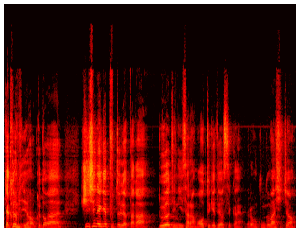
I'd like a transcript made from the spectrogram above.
자 그럼요 그동안 귀신에게 붙들렸다가 놓여진 이 사람 어떻게 되었을까요? 여러분 궁금하시죠?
